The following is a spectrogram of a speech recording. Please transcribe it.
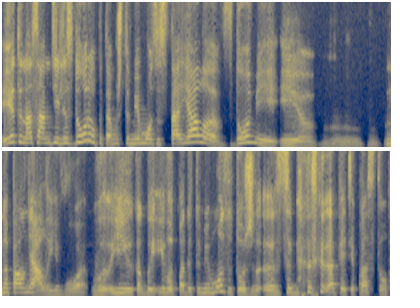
И это на самом деле здорово, потому что мимоза стояла в доме и наполняла его. И как бы и вот под эту мимозу тоже э, опять я про стол,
